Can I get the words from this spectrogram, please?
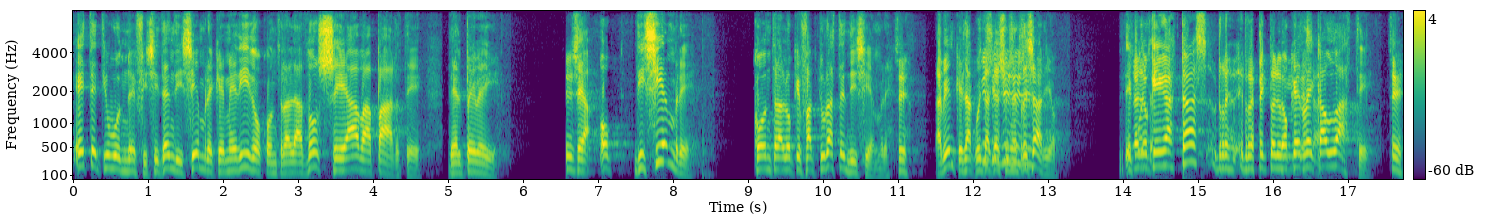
este tuvo un déficit en diciembre que medido contra la doceava parte del PBI. O sea, diciembre contra lo que facturaste en diciembre. Sí. ¿Está bien? Que es la cuenta que hace un empresario. lo que gastás respecto a lo, lo que, que recaudaste. Sí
